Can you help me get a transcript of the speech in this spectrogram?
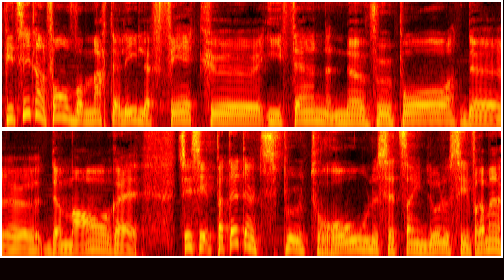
Puis, tu sais, dans le fond, on va marteler le fait que Ethan ne veut pas de, de mort. C'est peut-être un petit peu trop, cette scène-là. c'est vraiment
